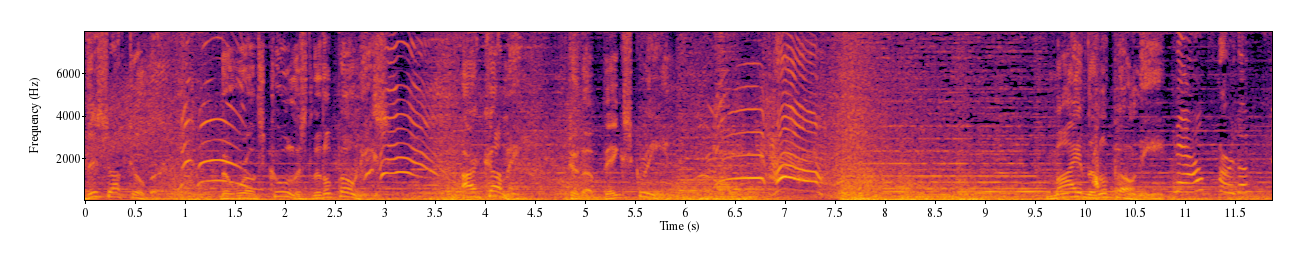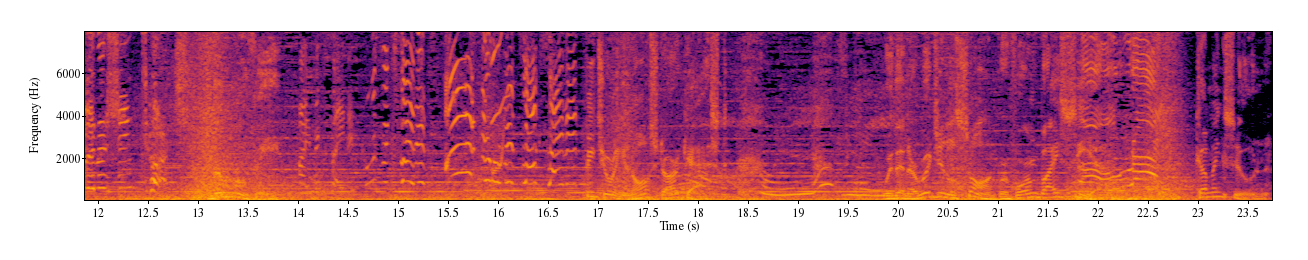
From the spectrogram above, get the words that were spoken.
This October, the world's coolest little ponies are coming to the big screen. My Little Pony, Now for the finishing touch. the movie, I'm excited. Who's excited? Ah, I'm so excited. featuring an all-star cast How lovely. with an original song performed by Sia. All right. Coming soon.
